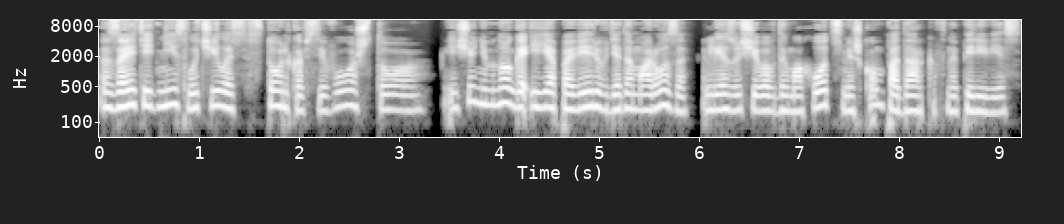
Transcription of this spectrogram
за эти дни случилось столько всего, что... Еще немного, и я поверю в Деда Мороза, лезущего в дымоход с мешком подарков наперевес.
